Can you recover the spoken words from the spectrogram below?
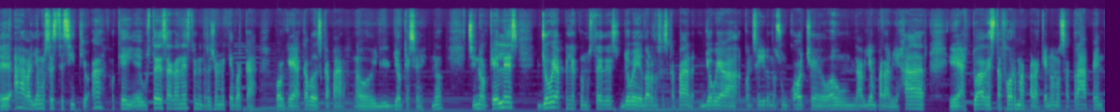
eh, ah, vayamos a este sitio, ah, ok, eh, ustedes hagan esto mientras yo me quedo acá, porque acabo de escapar, ¿no? yo qué sé, ¿no? Sino que él es, yo voy a pelear con ustedes, yo voy a ayudarlos a escapar, yo voy a conseguirnos un coche o un avión para viajar, eh, actuar de esta forma para que no nos atrapen.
